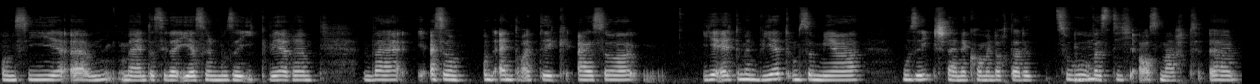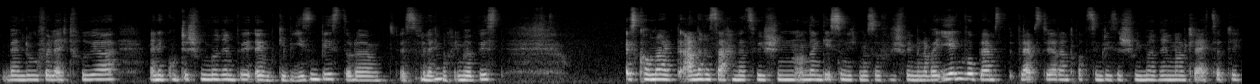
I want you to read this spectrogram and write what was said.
Und sie ähm, meint, dass sie da eher so ein Mosaik wäre, weil, also, und eindeutig, also je älter man wird, umso mehr Mosaiksteine kommen doch da dazu, mhm. was dich ausmacht. Äh, wenn du vielleicht früher eine gute Schwimmerin äh, gewesen bist oder es vielleicht mhm. noch immer bist, es kommen halt andere Sachen dazwischen und dann gehst du nicht mehr so viel schwimmen. Aber irgendwo bleibst, bleibst du ja dann trotzdem diese Schwimmerin und gleichzeitig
